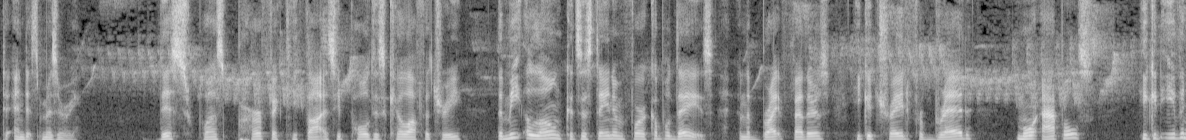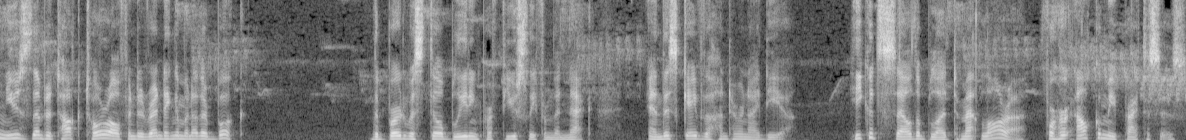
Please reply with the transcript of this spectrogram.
to end its misery. This was perfect, he thought as he pulled his kill off the tree. The meat alone could sustain him for a couple days, and the bright feathers he could trade for bread, more apples, he could even use them to talk Torolf into renting him another book. The bird was still bleeding profusely from the neck, and this gave the hunter an idea. He could sell the blood to Matlara for her alchemy practices.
